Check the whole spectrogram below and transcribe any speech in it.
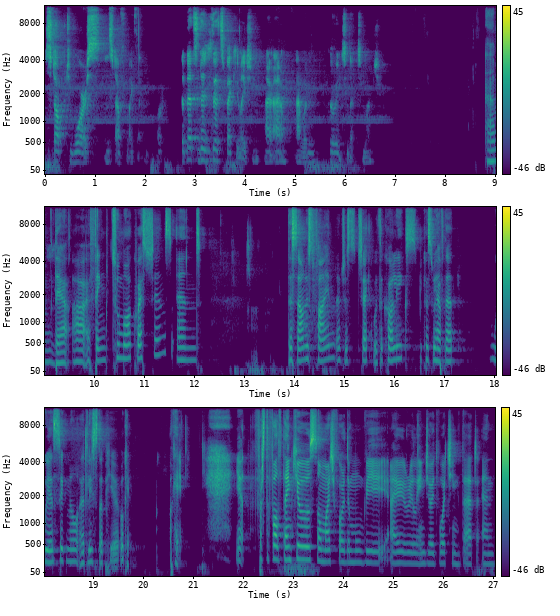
stopped wars and stuff like that. But that's, that's, that's speculation. I, I, I wouldn't go into that too much. Um, there are, I think, two more questions, and the sound is fine. I just check with the colleagues because we have that weird signal, at least up here. Okay. Okay. Yeah, first of all, thank you so much for the movie. I really enjoyed watching that, and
